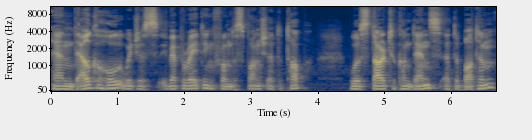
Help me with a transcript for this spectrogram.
And the alcohol, which is evaporating from the sponge at the top, will start to condense at the bottom.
